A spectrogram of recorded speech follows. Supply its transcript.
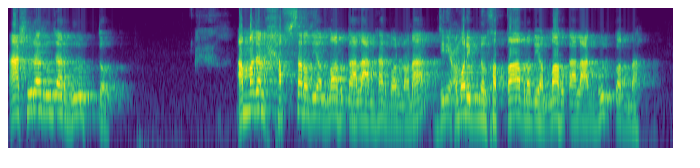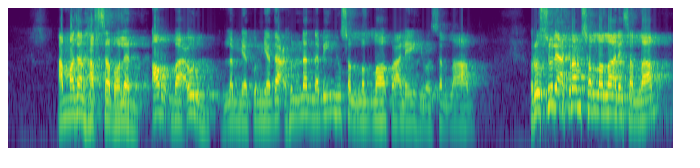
আশুরার রোজার গুরুত্ব। আম্মাজান হাফসা রদি আল্লাহ তালা আনহার বর্ণনা, যিনি অমর ইবনুল খত্তাব রদি আল্লাহ তালা আনহুর কন্যা। আম্মাজান হাফসা বলেন আর বাউন নবী সাল্লাল্লাহু আলাইহি ওয়াসাল্লাম। রসুল আকরাম সাল্লাল্লাহু আলাইহি সাল্লাম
